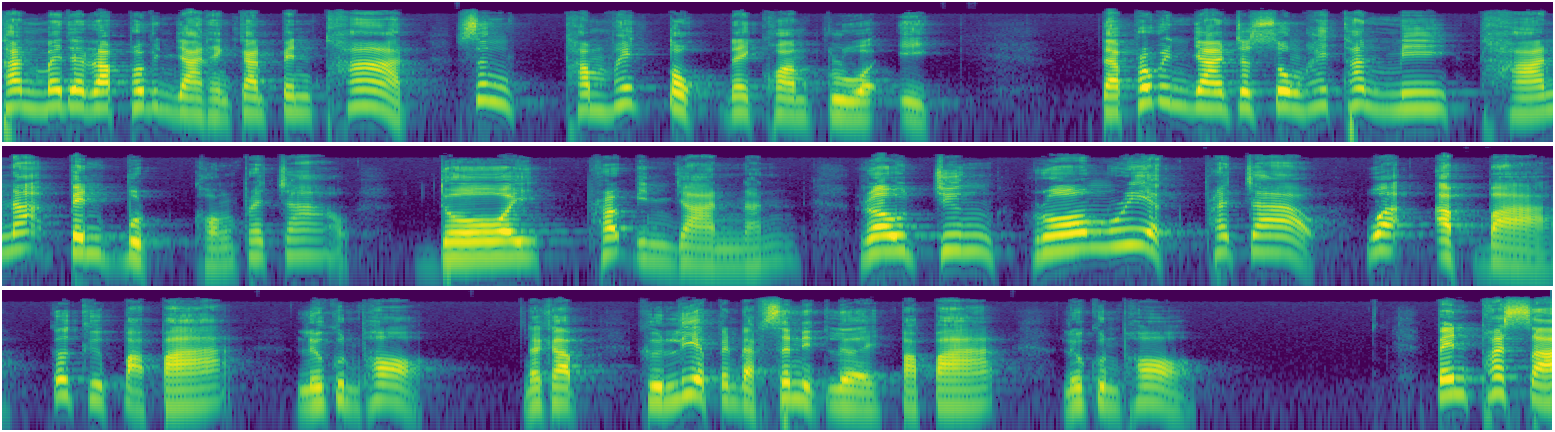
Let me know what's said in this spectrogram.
ท่านไม่ได้รับพระวิญญาณแห่งการเป็นทาสซึ่ง ทำให้ตกในความกลัวอีก แต่พระวิญญาณจะทรงให้ท่านมีฐานะเป็นบุตรของพระเจ้า โดยพระวิญญาณนั้น เราจึงร้องเรียกพระเจ้าว่าอับบา ก็คือป้าป้า หรือคุณพ่อนะครับ คือเรียกเป็นแบบสนิทเลยป้าป้า หรือคุณพ่อ เป็นภาษา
